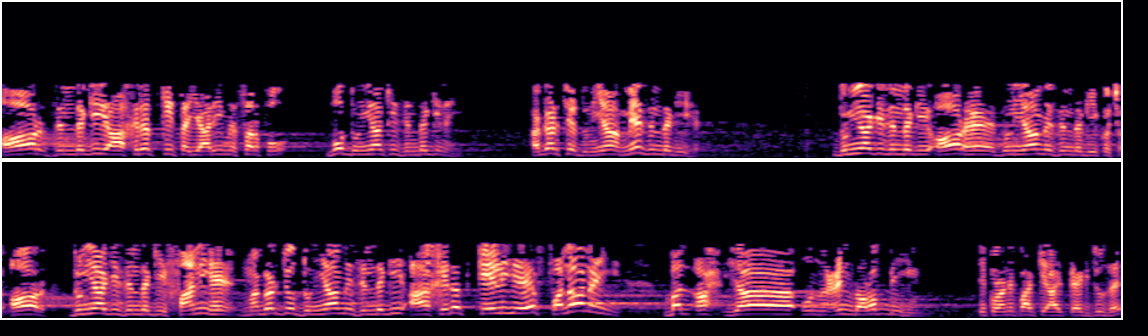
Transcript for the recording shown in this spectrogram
اور زندگی آخرت کی تیاری میں صرف ہو، وہ دنیا کی زندگی نہیں۔ اگرچہ دنیا میں زندگی ہے، دنیا کی زندگی اور ہے، دنیا میں زندگی کچھ اور، دنیا کی زندگی فانی ہے، مگر جو دنیا میں زندگی آخرت کے لیے فنا نہیں، بل عند ربهم یہ قرآن پاک کی آیت کا ایک جز ہے،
